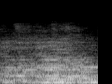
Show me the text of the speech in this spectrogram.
ああ。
